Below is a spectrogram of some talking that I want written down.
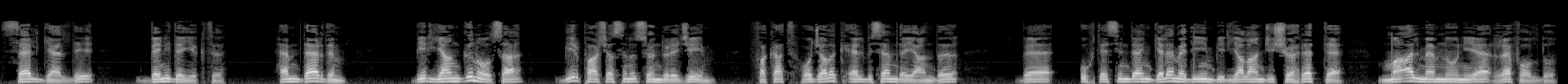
Sel geldi, beni de yıktı. Hem derdim, bir yangın olsa bir parçasını söndüreceğim. Fakat hocalık elbisem de yandı ve uhdesinden gelemediğim bir yalancı şöhret de maal memnuniye ref oldu.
